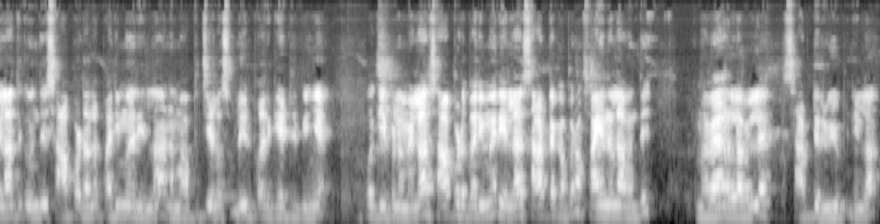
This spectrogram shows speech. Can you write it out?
எல்லாத்துக்கும் வந்து சாப்பாடெல்லாம் பரிமாறிடலாம். நம்ம அப்பச்சி எல்லாம் சொல்லியிருப்பாரு கேட்டிருப்பீங்க. ஓகே இப்போ நம்ம எல்லாரும் சாப்பாடு பரிமாறி எல்லாம் சாப்பிட்டக்கப்புறம் ஃபைனலாக வந்து நம்ம வேற லெவலில் சாப்பிட்டு ரிவ்யூ பண்ணிடலாம்.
